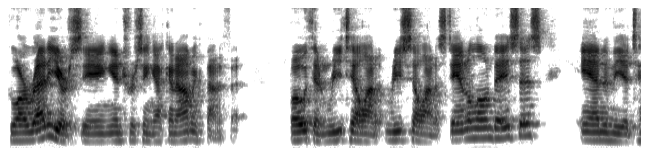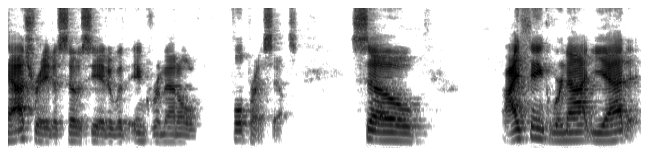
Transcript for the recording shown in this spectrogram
who already are seeing interesting economic benefit, both in retail on resale on a standalone basis and in the attach rate associated with incremental full price sales. So I think we're not yet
